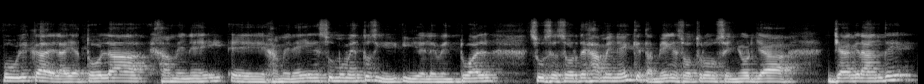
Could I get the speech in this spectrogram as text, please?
pública del ayatollah Jamenei, eh, en estos momentos y, el eventual sucesor de Jamenei, que también es otro señor ya, ya grande.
